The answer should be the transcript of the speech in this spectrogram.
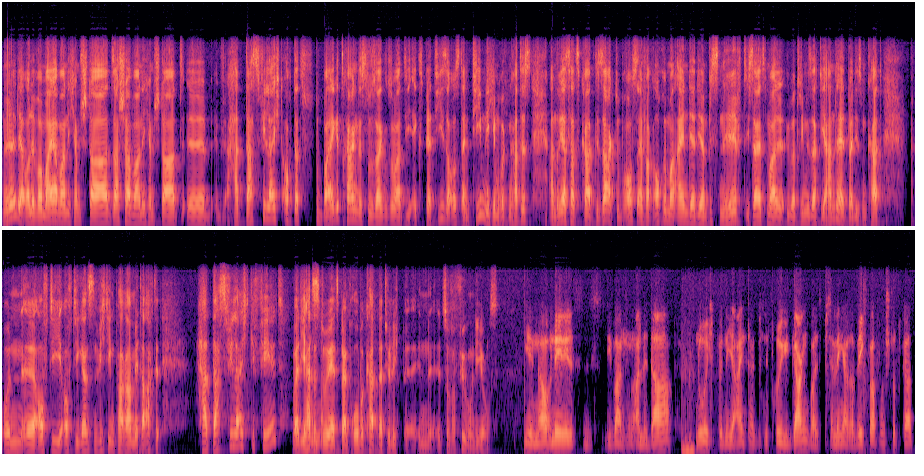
Ne, der Oliver Meyer war nicht am Start, Sascha war nicht am Start. Äh, hat das vielleicht auch dazu beigetragen, dass du sagst, so die Expertise aus deinem Team nicht im Rücken hattest? Andreas hat es gerade gesagt, du brauchst einfach auch immer einen, der dir ein bisschen hilft. Ich sage jetzt mal übertrieben gesagt, die Hand hält bei diesem Cut und äh, auf, die, auf die ganzen wichtigen Parameter achtet. Hat das vielleicht gefehlt? Weil die hattest du ja jetzt beim Probecut natürlich äh, in, in, zur Verfügung, die Jungs. Genau, nee, die waren schon alle da. Nur ich bin ja einen Tag ein bisschen früh gegangen, weil es ein bisschen längerer Weg war von Stuttgart.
